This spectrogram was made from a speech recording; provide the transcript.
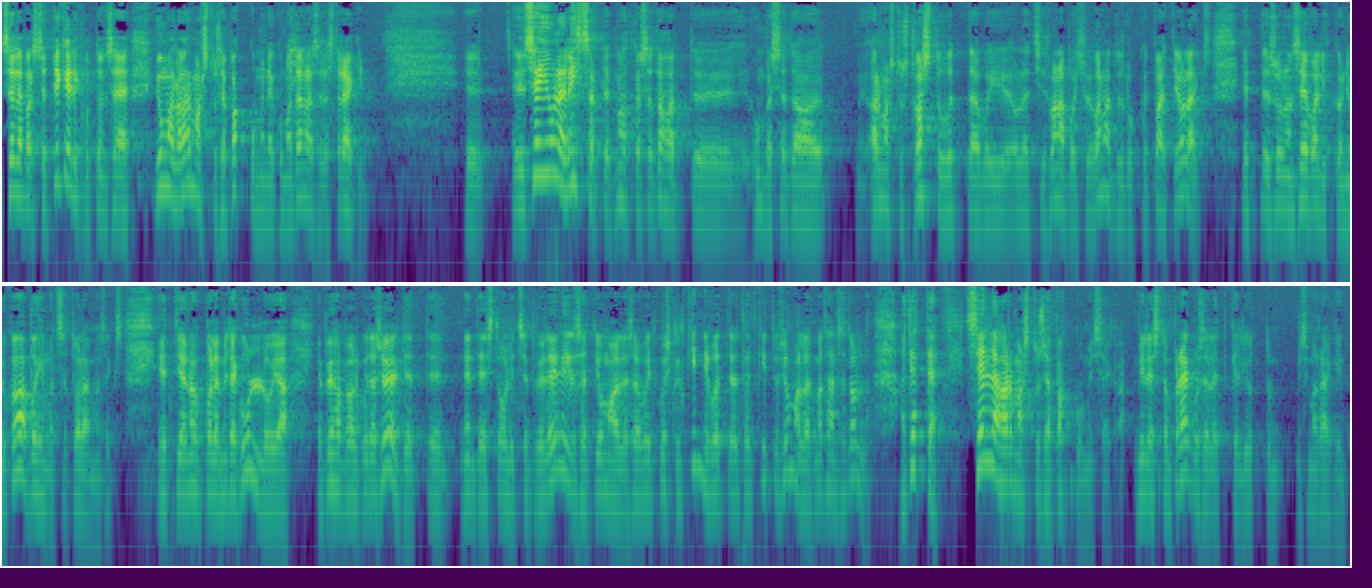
sellepärast, et tegelikult on see jumala armastuse pakkumine, kui ma täna sellest räägin. Eh, see ei ole lihtsalt, et noh, et kas sa tahad umbes seda armastust vastu võtta või oled siis vanapoiss või vanatüdruk, et vahet ei ole, eks. et sul on see valik on ju ka põhimõtteliselt olemas, eks. et ja noh, pole midagi hullu ja, ja pühapäeval, kuidas öeldi, et nende eest hoolitseb veel eriliselt Jumal ja sa võid kuskilt kinni võtta ja ütled, kiitus Jumalale, et ma tahan seda olla. aga teate, selle armastuse pakkumisega, millest on praegusel hetkel juttu, mis ma räägin,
